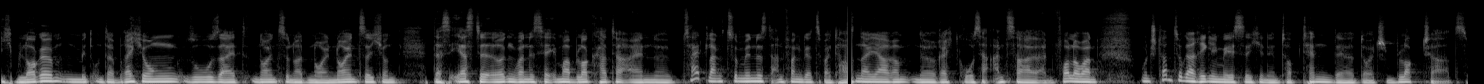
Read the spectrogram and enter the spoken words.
Ich blogge mit Unterbrechungen so seit 1999 und das erste Irgendwann ist ja immer Blog hatte eine Zeit lang zumindest, Anfang der 2000er Jahre, eine recht große Anzahl an Followern und stand sogar regelmäßig in den Top 10 der deutschen Blogcharts.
